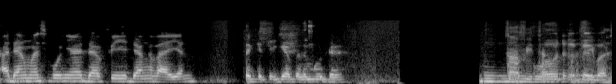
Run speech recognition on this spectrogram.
ada yang masih punya David dan Ryan segitiga bermuda David gua udah masih bebas.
